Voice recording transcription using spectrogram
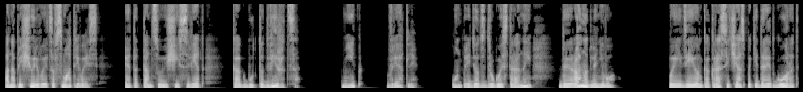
Она прищуривается, всматриваясь. Этот танцующий свет как будто движется. Ник? Вряд ли. Он придет с другой стороны, да и рано для него. По идее, он как раз сейчас покидает город,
